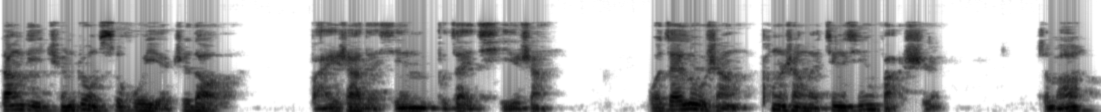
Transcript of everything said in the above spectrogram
当地群众似乎也知道了，白沙的心不在棋上。我在路上碰上了静心法师。怎么？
